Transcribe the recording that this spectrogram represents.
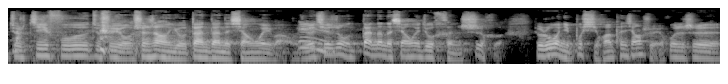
就是肌肤就是有身上有淡淡的香味吧。我觉得其实这种淡淡的香味就很适合。就如果你不喜欢喷香水，或者是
